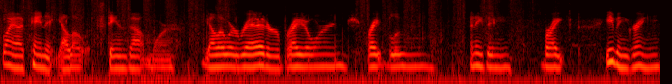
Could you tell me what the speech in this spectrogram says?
why I paint it yellow. It stands out more yellow or red or bright orange, bright blue, anything bright, even green.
